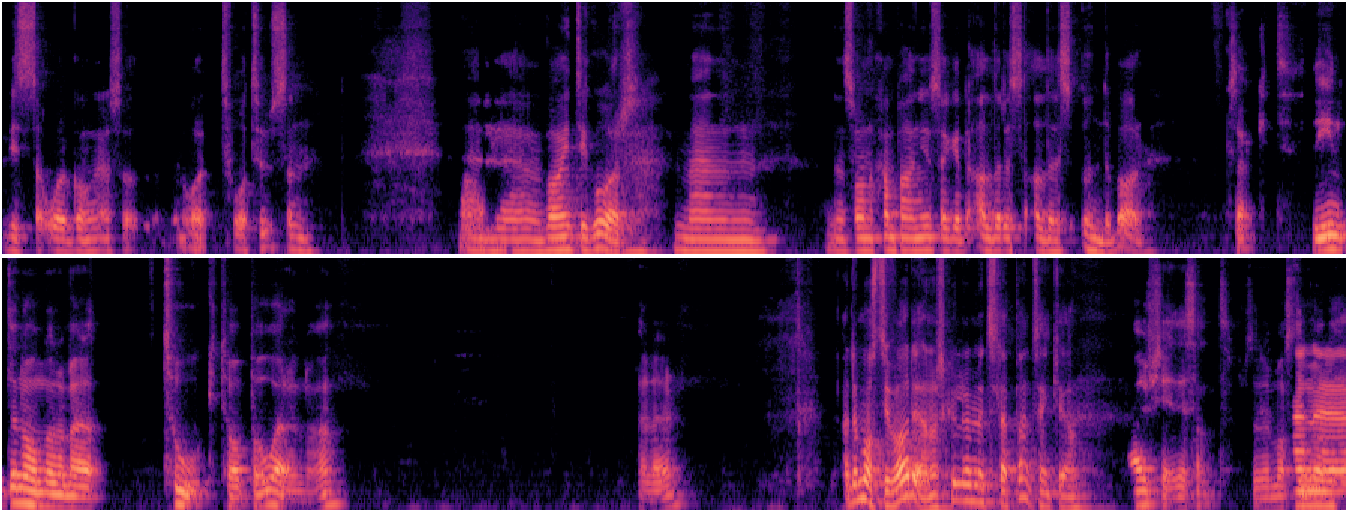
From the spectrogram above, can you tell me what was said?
vissa årgångar. Så år 2000 eh, var inte igår, men en sån champagne är säkert alldeles, alldeles underbar. Exakt. Det är inte någon av de här toktoppåren, va? Eller? Ja, det måste ju vara det, annars skulle de inte släppa tänker jag. Ja, i och för sig, det är sant. Så det måste Men, vara... eh,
